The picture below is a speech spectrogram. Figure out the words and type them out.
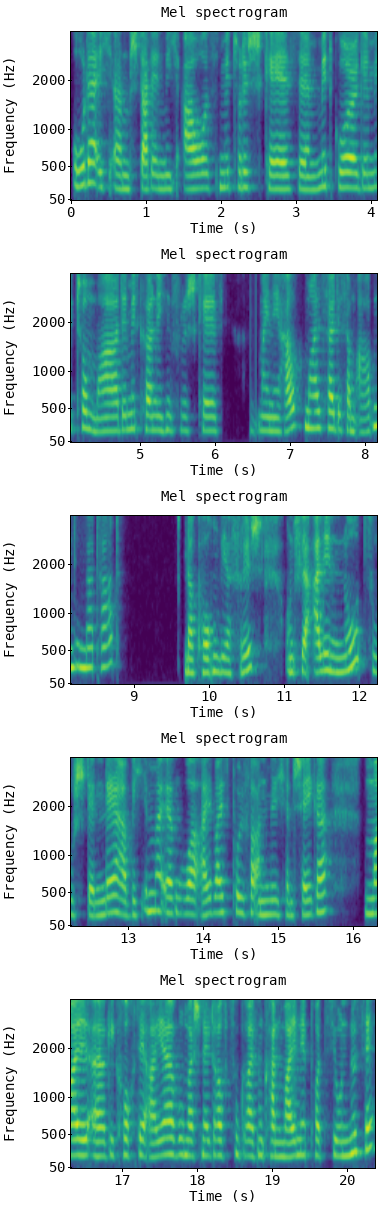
Oder ich ähm, statte mich aus mit Frischkäse, mit Gurke, mit Tomate, mit körnigen Frischkäse. Meine Hauptmahlzeit ist am Abend in der Tat. Da kochen wir frisch. Und für alle Notzustände habe ich immer irgendwo Eiweißpulver an Milch und Shaker mal äh, gekochte Eier, wo man schnell drauf zugreifen kann, mal eine Portion Nüsse.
